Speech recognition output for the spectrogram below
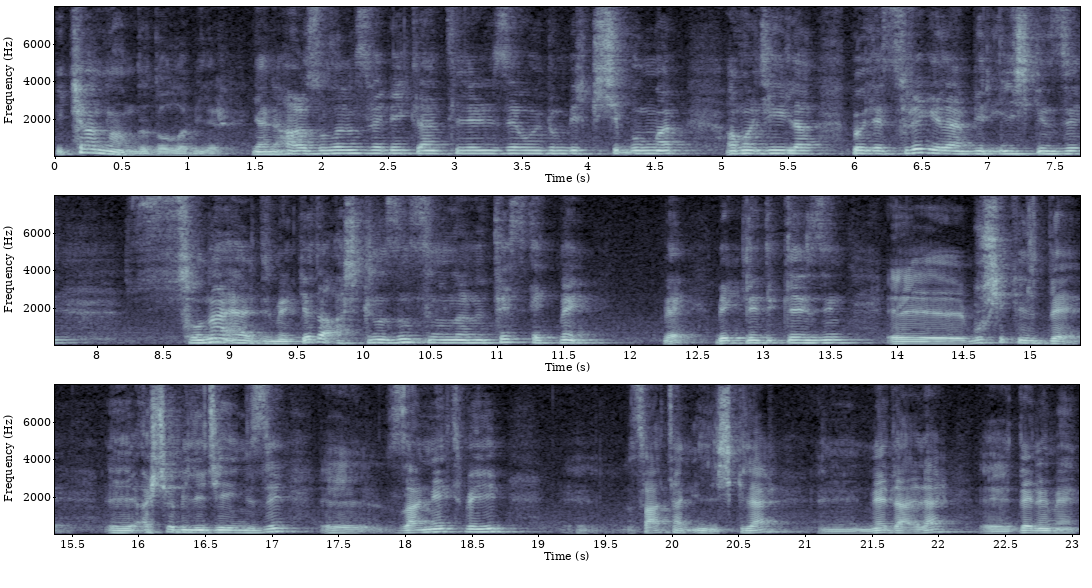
iki anlamda da olabilir. Yani arzularınız ve beklentilerinize uygun bir kişi bulmak amacıyla böyle süre gelen bir ilişkinizi sona erdirmek ya da aşkınızın sınırlarını test etmek ve beklediklerinizin e, bu şekilde e, aşabileceğinizi e, zannetmeyin. Zaten ilişkiler e, ne derler e, deneme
